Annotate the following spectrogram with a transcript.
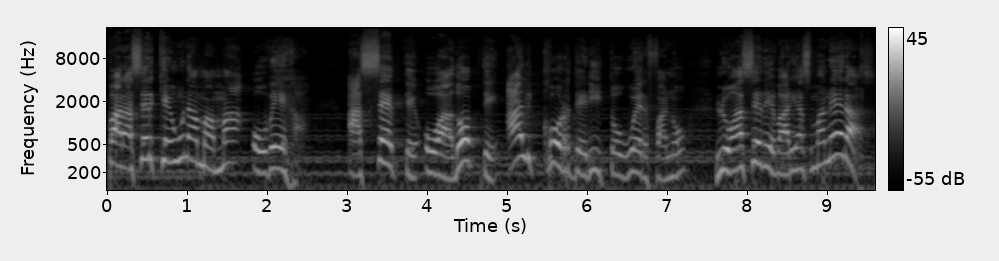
para hacer que una mamá oveja acepte o adopte al corderito huérfano, lo hace de varias maneras.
